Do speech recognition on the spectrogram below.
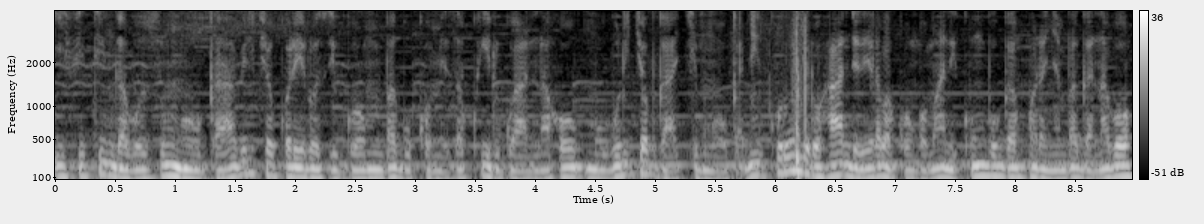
ifite ingabo z'umwuga bityo ko rero zigomba gukomeza kwirwanaho mu buryo bwa kimwuga. Ni ku rundi ruhande rero abakongomani ku mbuga nkoranyambaga nabo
